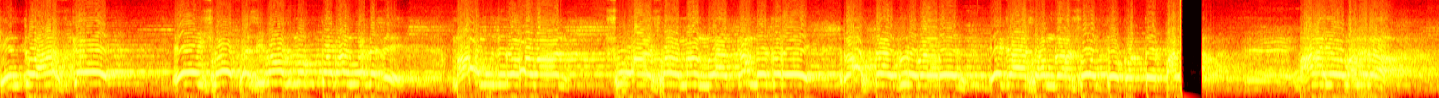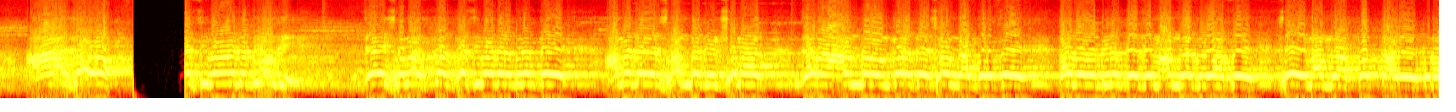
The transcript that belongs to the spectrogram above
কিন্তু আজকে এই সব বেশিরভাগ মুক্ত বাংলাদেশে মাহমুদুর রহমান সুয়াশ মামলা কামে করে রাস্তায় ঘুরে বেড়াবেন, এটা আমরা সহ্য করতে পারি না। ভাই ও বোনেরা আজও ফ্যাসিবাদ বিরোধী, যে সমস্ত ফ্যাসিবাদের বিরুদ্ধে আমাদের সাংবাদিক সমাজ যারা আন্দোলন করেছে, সংগ্রাম করেছে, তাদের বিরুদ্ধে যে মামলাগুলো আছে, সেই মামলা প্রত্যাহারের কোনো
